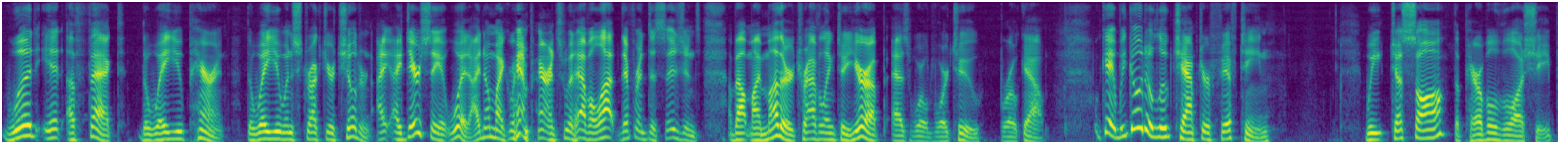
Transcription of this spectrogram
Would it affect the way you parent? The way you instruct your children. I, I, dare say it would. I know my grandparents would have a lot different decisions about my mother traveling to Europe as World War II broke out. Okay, we go to Luke chapter 15. We just saw the parable of the lost sheep,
